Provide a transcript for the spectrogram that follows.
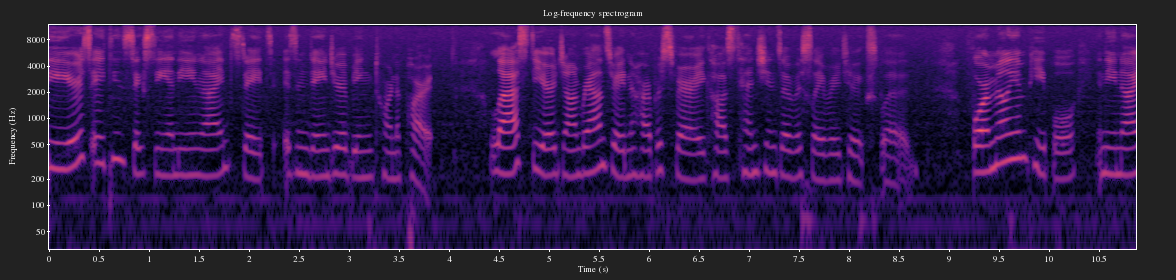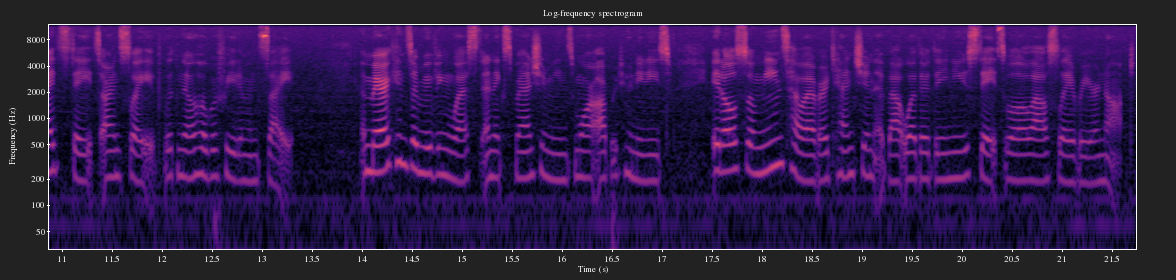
The years 1860 and the United States is in danger of being torn apart. Last year, John Brown's raid in Harper's Ferry caused tensions over slavery to explode. Four million people in the United States are enslaved with no hope of freedom in sight. Americans are moving west, and expansion means more opportunities. It also means, however, tension about whether the new states will allow slavery or not.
